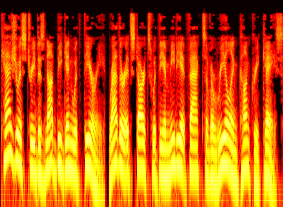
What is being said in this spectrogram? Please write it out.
Casuistry does not begin with theory, rather it starts with the immediate facts of a real and concrete case.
